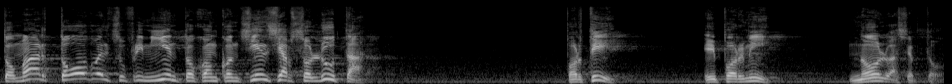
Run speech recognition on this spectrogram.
tomar todo el sufrimiento con conciencia absoluta. Por ti y por mí. No lo aceptó.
